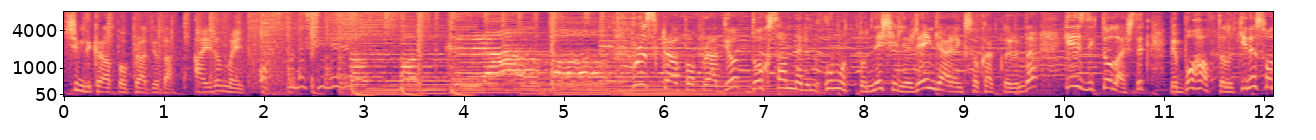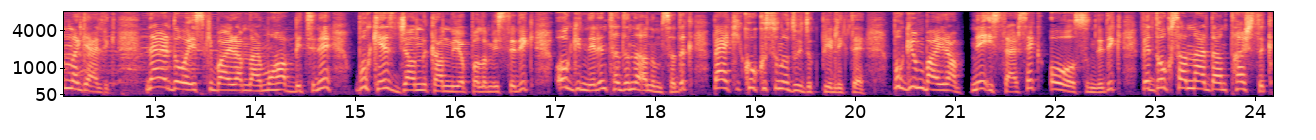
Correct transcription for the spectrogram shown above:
Şimdi Kral Pop Radyo'da. Ayrılmayın. Of bu ne sinir. Pop, pop, Kral Pop. Burası Kral Pop Radyo. 90'ların umutlu, neşeli, rengarenk sokaklarında gezdik dolaştık ve bu haftalık yine sonuna geldik. Nerede o eski bayramlar muhabbetini bu kez canlı kanlı yapalım istedik. O günlerin tadını anımsadık. Belki kokusunu duyduk birlikte. Bugün bayram. Ne istersek o olsun dedik ve 90'lardan taştık.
